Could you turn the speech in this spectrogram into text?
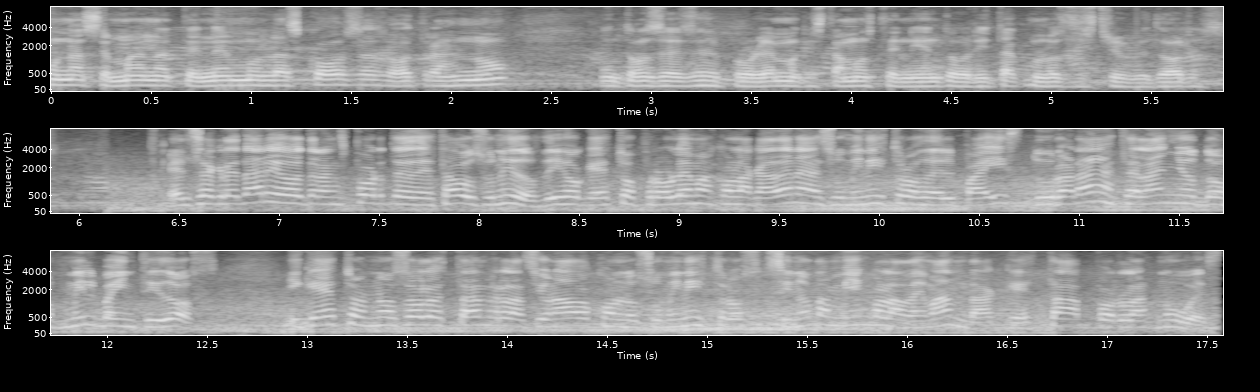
una semana tenemos las cosas, otras no. Entonces, ese es el problema que estamos teniendo ahorita con los distribuidores. El secretario de Transporte de Estados Unidos dijo que estos problemas con la cadena de suministros del país durarán hasta el año 2022 y que estos no solo están relacionados con los suministros, sino también con la demanda que está por las nubes.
